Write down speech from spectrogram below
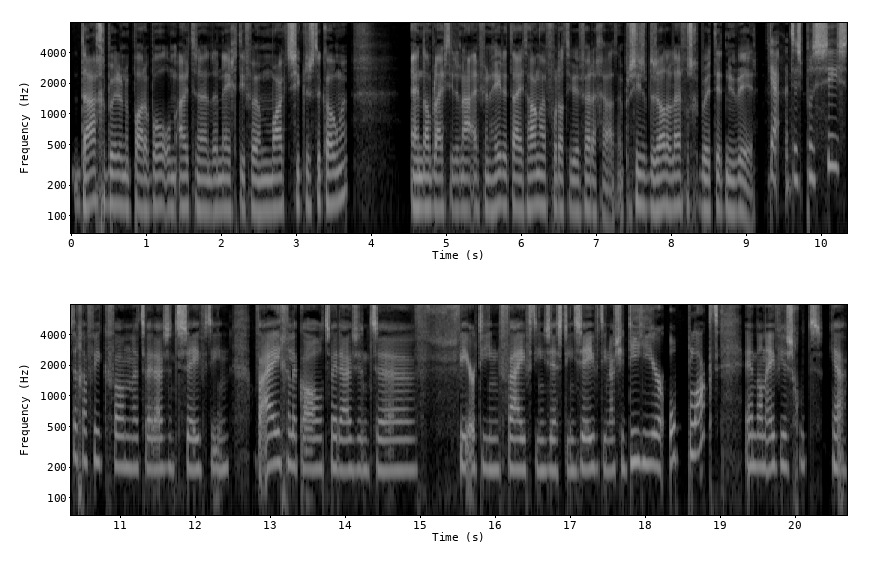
daar gebeurde een parabool om uit de, de negatieve marktcyclus te komen. En dan blijft hij daarna even een hele tijd hangen voordat hij weer verder gaat. En precies op dezelfde levels gebeurt dit nu weer. Ja, het is precies de grafiek van 2017. Of eigenlijk al 2000. 14, 15, 16, 17. Als je die hier opplakt en dan even goed ja,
